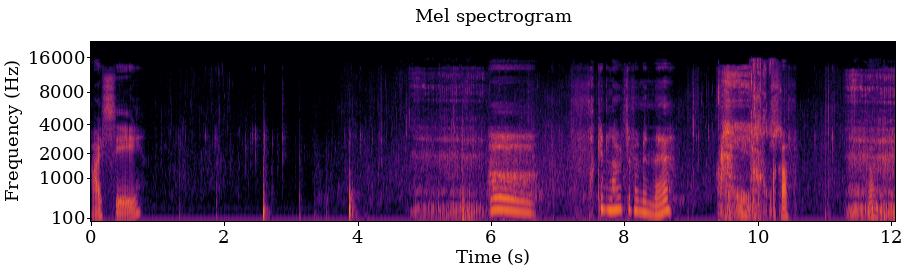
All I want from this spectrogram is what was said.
I see. Fucking loads of them in there. Fuck off. Fuck off.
